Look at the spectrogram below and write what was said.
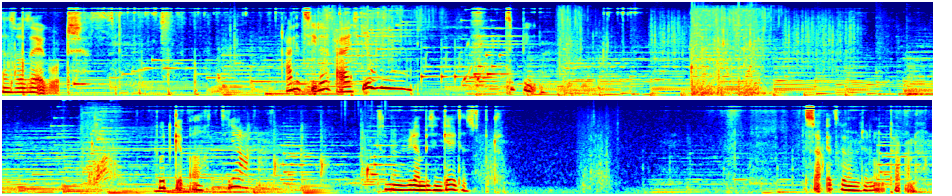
Das war sehr gut. Alle Ziele erreicht. Juhu. Zipping. Gut gemacht. Ja. Jetzt haben wir wieder ein bisschen Geld. Das ist gut. So, jetzt können wir mit dem neuen Tag anfangen.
